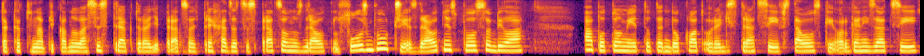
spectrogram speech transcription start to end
takáto napríklad nová sestra, ktorá ide pracovať, prechádza cez pracovnú zdravotnú službu, či je zdravotne spôsobila a potom je to ten doklad o registrácii v stavovskej organizácii,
